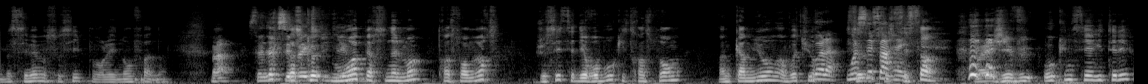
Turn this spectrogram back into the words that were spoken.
Bah, C'est même un souci pour les non-fans. hein. Bah, C'est-à-dire que c'est Parce pas que expliqué. moi, personnellement, Transformers, je sais, c'est des robots qui se transforment en camion, en voiture. Voilà, moi c'est pareil. C'est ça. ouais, J'ai vu aucune série télé,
